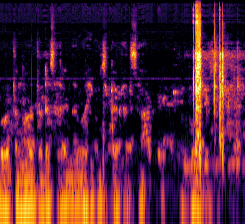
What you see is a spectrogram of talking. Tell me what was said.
ਬਹੁਤ ਧੰਨਵਾਦ ਤੁਹਾਡਾ ਸਾਰਿਆਂ ਦਾ। ਵਾਹਿਗੁਰੂ ਜੀ ਕਾ ਖਾਲਸਾ। ਵਾਹਿਗੁਰੂ ਜੀ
